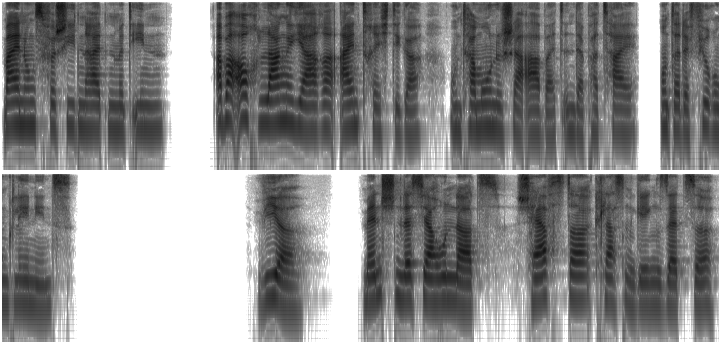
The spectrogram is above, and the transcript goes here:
Meinungsverschiedenheiten mit ihnen, aber auch lange Jahre einträchtiger und harmonischer Arbeit in der Partei unter der Führung Lenins. Wir, Menschen des Jahrhunderts, schärfster Klassengegensätze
